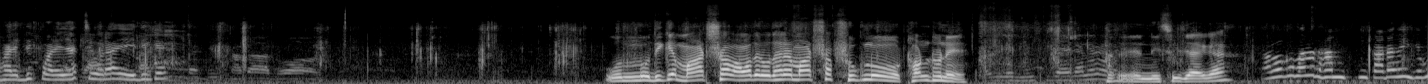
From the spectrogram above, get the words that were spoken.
ঘরের দিক পরে যাচ্ছে ওরা এইদিকে। অন্যদিকে মাঠ সব আমাদের ওধারের মাঠ সব শুকনো ঠনঠনে। নিচু জায়গা। আমাকে বলো ধান কাটা হয়ে যাব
